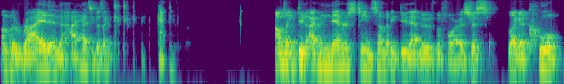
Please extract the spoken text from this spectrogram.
on the ride and the hi-hats, he goes like. I was like, dude, I've never seen somebody do that move before. It's just like a cool,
